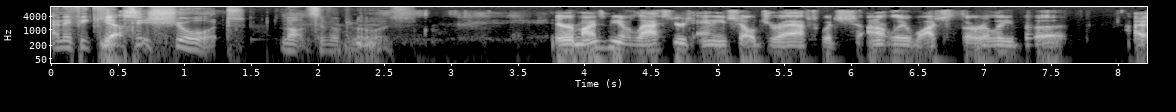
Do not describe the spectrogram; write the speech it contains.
And if he keeps Yes. it short, lots of applause. It reminds me of last year's NHL draft, which I don't really watch thoroughly, but I,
